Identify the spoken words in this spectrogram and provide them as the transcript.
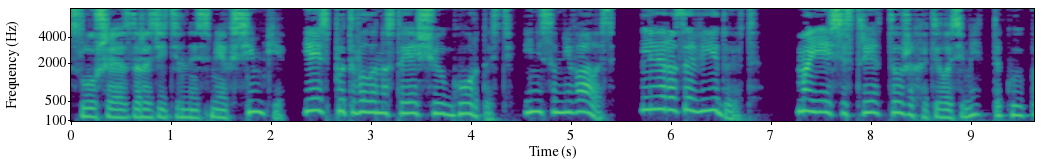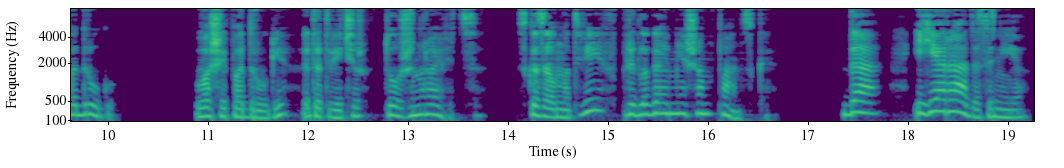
Слушая заразительный смех Симки, я испытывала настоящую гордость и не сомневалась, Лера завидует, Моей сестре тоже хотелось иметь такую подругу. Вашей подруге этот вечер тоже нравится, сказал Матвеев, предлагая мне шампанское. Да, и я рада за нее»,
